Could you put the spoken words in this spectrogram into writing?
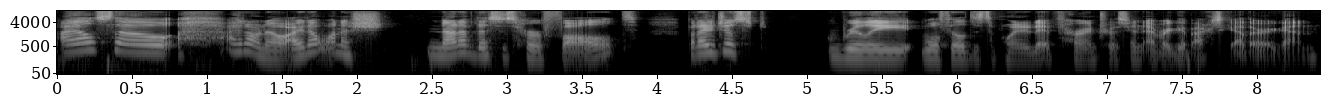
I also, I don't know. I don't want to. Sh- none of this is her fault, but I just really will feel disappointed if her and Tristan ever get back together again.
